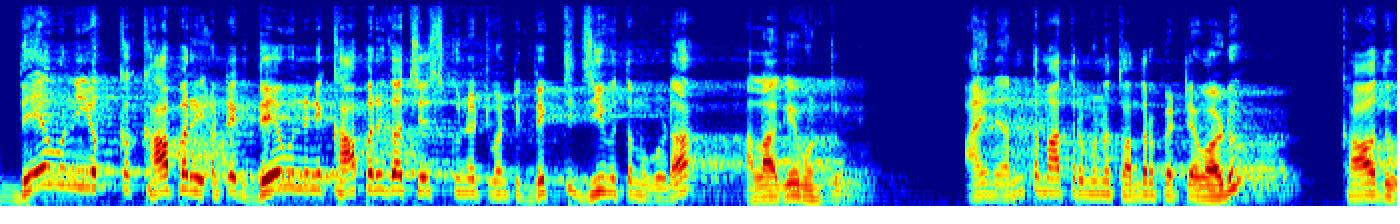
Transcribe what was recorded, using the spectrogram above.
దేవుని యొక్క కాపరి అంటే దేవునిని కాపరిగా చేసుకునేటువంటి వ్యక్తి జీవితం కూడా అలాగే ఉంటుంది. ఆయన ఎంత మాత్రమున తొందర పెట్టేవాడు కాదు.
